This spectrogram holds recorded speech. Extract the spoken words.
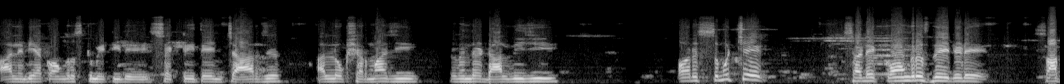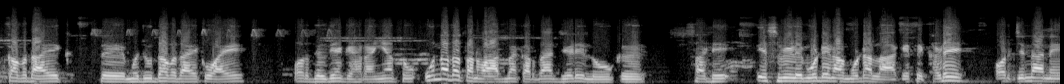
ਆਲ ਇੰਡੀਆ ਕਾਂਗਰਸ ਕਮੇਟੀ ਦੇ ਸੈਕਟਰੀ ਤੇ ਇੰਚਾਰਜ ਅਲੋਕ ਸ਼ਰਮਾ ਜੀ ਰਵਿੰਦਰ ਡਾਲਵੀ ਜੀ ਔਰ ਸਮੁੱਚੇ ਸਾਡੇ ਕਾਂਗਰਸ ਦੇ ਜਿਹੜੇ ਸਾਬਕਾ ਵਿਧਾਇਕ ਤੇ ਮੌਜੂਦਾ ਵਿਧਾਇਕ ਉਹ ਆਏ। ਔਰ ਦਿਲ ਦੀਆਂ ਗਹਿਰਾਈਆਂ ਤੋਂ ਉਹਨਾਂ ਦਾ ਧੰਨਵਾਦ ਮੈਂ ਕਰਦਾ ਜਿਹੜੇ ਲੋਕ ਸਾਡੇ ਇਸ ਵੇਲੇ ਮੋਢੇ ਨਾਲ ਮੋਢਾ ਲਾ ਕੇ ਤੇ ਖੜੇ ਔਰ ਜਿਨ੍ਹਾਂ ਨੇ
